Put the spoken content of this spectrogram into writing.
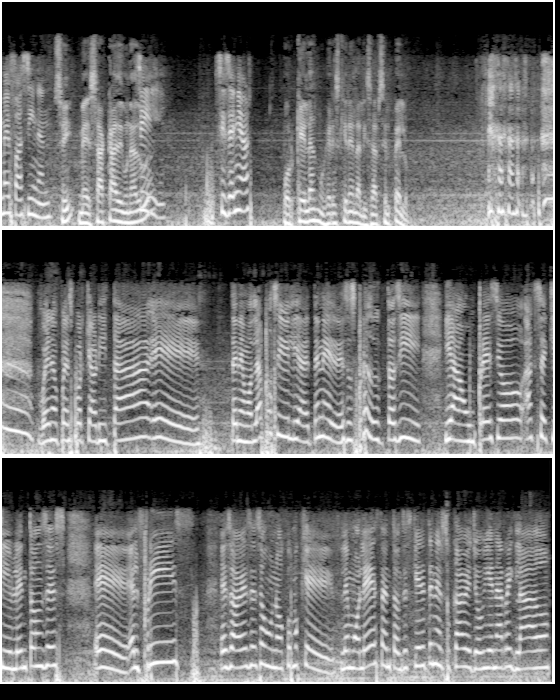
me fascinan. Sí. ¿Me saca de una duda? Sí, sí señor. ¿Por qué las mujeres quieren alisarse el pelo? Bueno, pues porque ahorita eh, tenemos la posibilidad de tener esos productos y, a un precio asequible, entonces eh, el frizz, eso a veces a uno como que le molesta, entonces quiere tener su cabello bien arreglado.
